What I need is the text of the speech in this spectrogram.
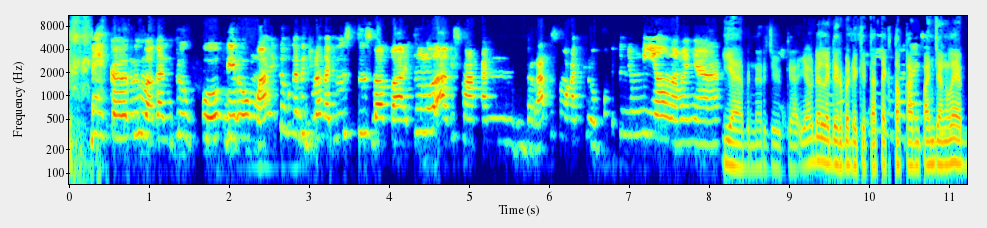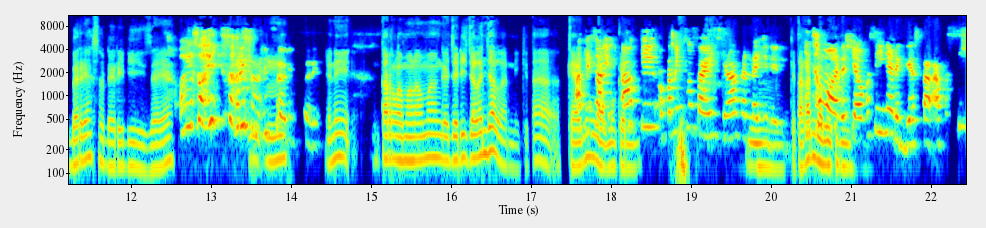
Eh kalau lu makan kerupuk di rumah itu bukan 17 Agustus Bapak itu lu abis makan berat terus makan kerupuk itu nyemil namanya Iya benar juga. Ya udahlah daripada kita Iya, tektokan panjang lebar ya saudari Diza ya. Oh ya sorry, sorry, sorry, Mm-mm. sorry, sorry. Ini ntar lama-lama nggak jadi jalan-jalan nih. Kita kayaknya nggak mungkin. Oke, opening selesai. Silakan Hmm, kita kan Itu nggak mau mungkin- ada siapa sih? Ini ada guest star apa sih?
